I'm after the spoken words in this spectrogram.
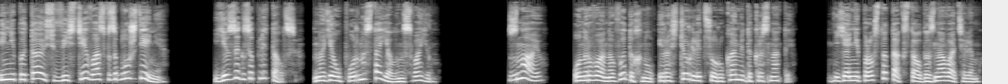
и не пытаюсь ввести вас в заблуждение». Язык заплетался, но я упорно стояла на своем. «Знаю». Он рвано выдохнул и растер лицо руками до красноты. Я не просто так стал дознавателем.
